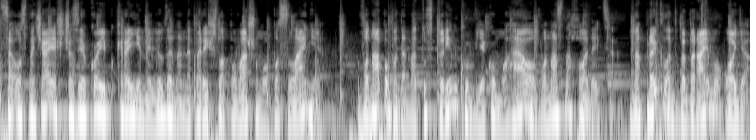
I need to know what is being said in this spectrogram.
Це означає, що з якої б країни людина не перейшла по вашому посиланні, вона попаде на ту сторінку, в якому гео вона знаходиться. Наприклад, вибираємо одяг.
